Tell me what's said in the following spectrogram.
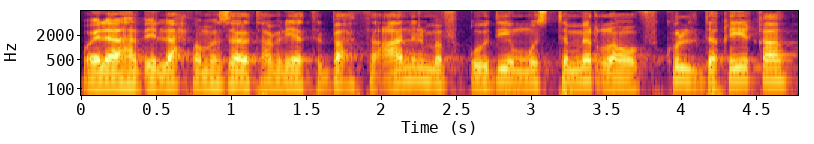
وإلى هذه اللحظة ما زالت عمليات البحث عن المفقودين مستمرة وفي كل دقيقة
